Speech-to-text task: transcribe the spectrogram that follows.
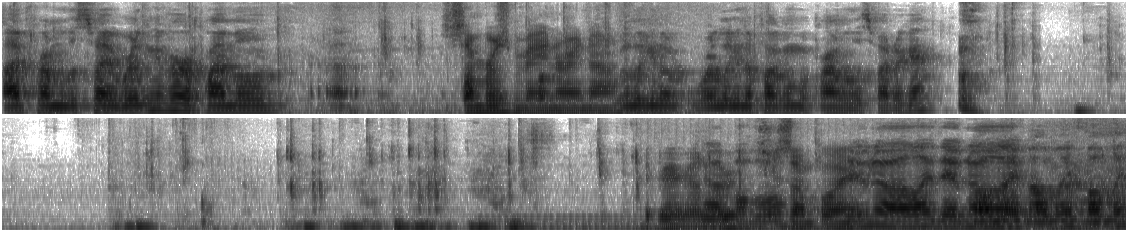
I have primal this fight. We're looking for a primal. Uh, Summer's main right now. we're looking. To, we're looking to fuck him with primal this fight. Okay. They're going under. bubble. She's on point. They have no ally. They have no Ball me. ally. Ball me. Ball me.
